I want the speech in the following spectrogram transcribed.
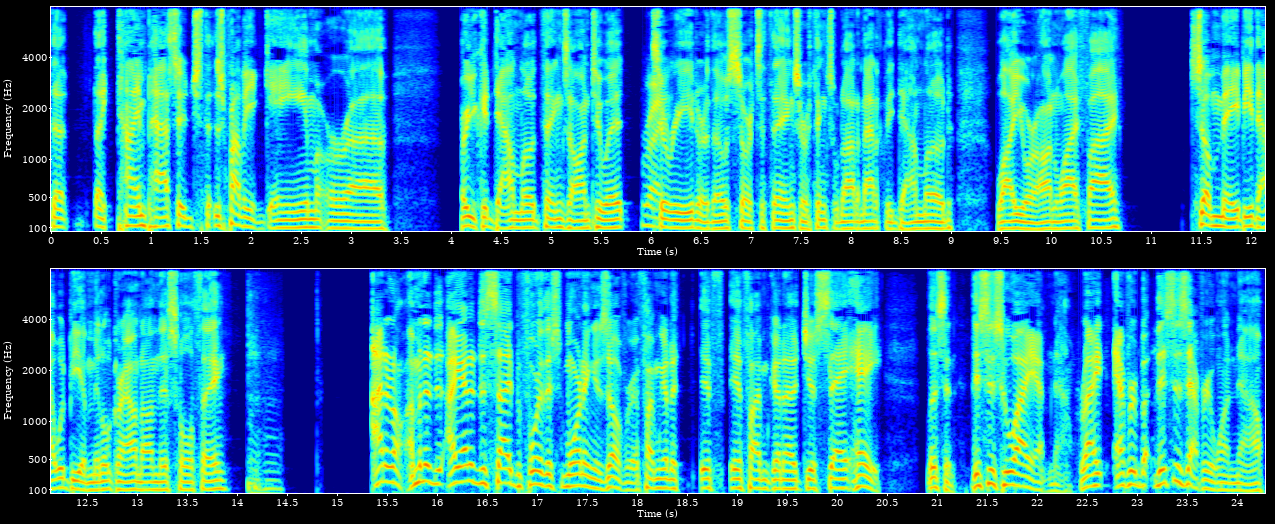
The like time passage. There's probably a game or uh or you could download things onto it Right. to read or those sorts of things or things would automatically download while you are on Wi-Fi. So maybe that would be a middle ground on this whole thing. I don't know. I'm gonna. I got to decide before this morning is over if I'm gonna if if I'm gonna just say, hey, listen, this is who I am now, right? Everybody, this is everyone now,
